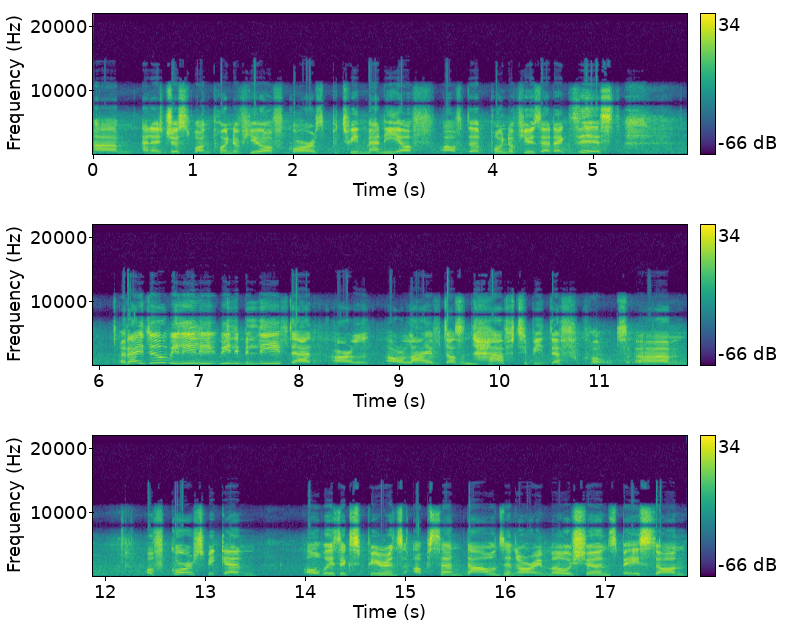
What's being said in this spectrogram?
um, and it's just one point of view, of course, between many of, of the point of views that exist. But I do really, really believe that our, our life doesn't have to be difficult. Um, of course, we can always experience ups and downs in our emotions based on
